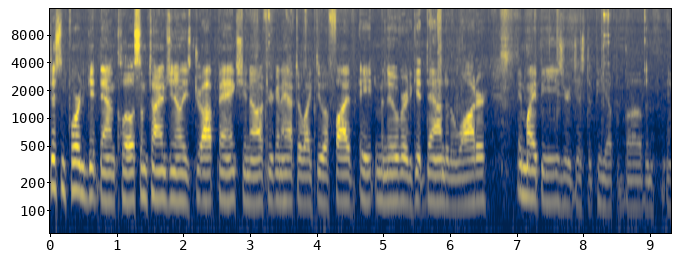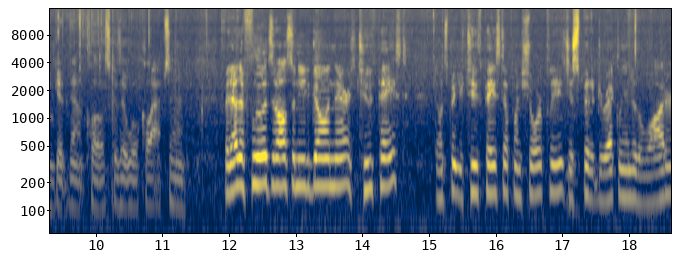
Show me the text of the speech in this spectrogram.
Just important to get down close. Sometimes, you know, these drop banks. You know, if you're going to have to like do a five-eight maneuver to get down to the water, it might be easier just to pee up above and, and get down close because it will collapse in. But other fluids that also need to go in there is toothpaste. Don't spit your toothpaste up on shore, please. Just spit it directly into the water.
